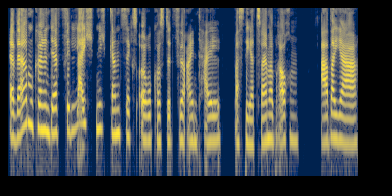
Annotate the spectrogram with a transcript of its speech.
erwerben können, der vielleicht nicht ganz sechs Euro kostet für ein Teil, was wir ja zweimal brauchen, aber ja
